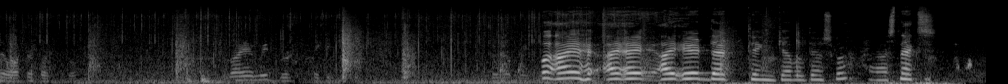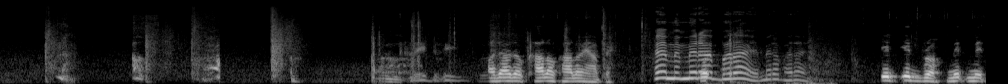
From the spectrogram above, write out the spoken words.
the water first, bro. Bro, bro. Take it. Meat. Oh, I, I, I, I ate that thing. क्या बोलते हैं उसको? Uh, snacks. आ जाओ आ जाओ खा लो खा लो यहाँ पे है मे- मेरा भरा है मेरा भरा है इट इट ब्रो मिट मिट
